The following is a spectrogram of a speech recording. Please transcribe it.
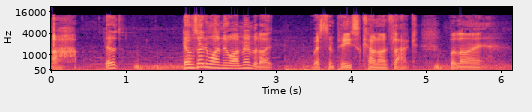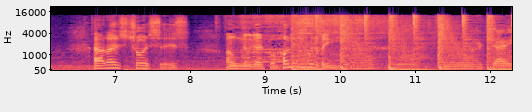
Ah, there was there was only one who I remember, like rest in peace, Caroline Flack. But like out of those choices, I'm gonna go for Holly Willoughby. Okay.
